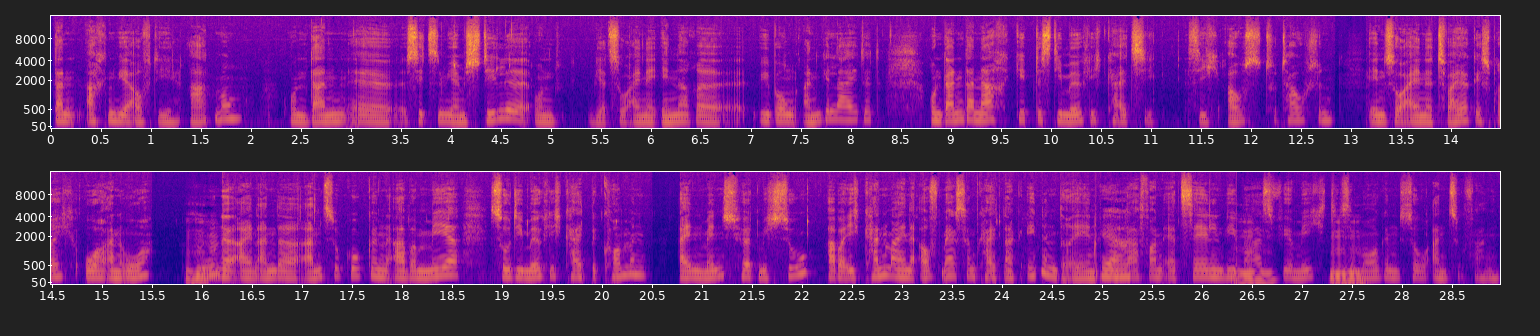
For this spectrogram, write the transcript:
Dann achten wir auf die Atmung und dann äh, sitzen wir im Stille und wird so eine innere Übung angeleitet. Und dann danach gibt es die Möglichkeit, sich, sich auszutauschen in so eine Zweiergespräch, Ohr an Ohr, mhm. ohne einander anzugucken, aber mehr so die Möglichkeit bekommen, ein Mensch hört mich zu, aber ich kann meine Aufmerksamkeit nach innen drehen ja. und davon erzählen, wie mhm. war es für mich, diese mhm. Morgen so anzufangen.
